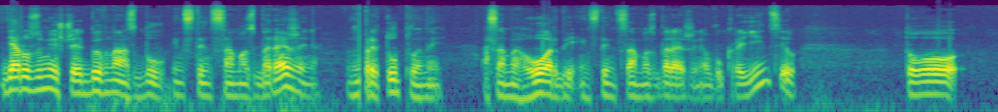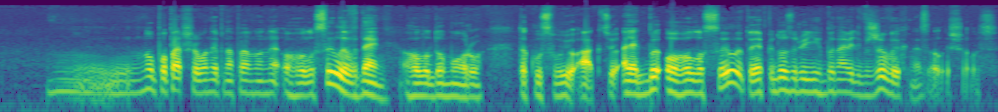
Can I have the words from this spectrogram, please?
я розумію, що якби в нас був інстинкт самозбереження, не притуплений, а саме гордий інстинкт самозбереження в українців, то, ну, по-перше, вони б, напевно, не оголосили в день голодомору таку свою акцію. А якби оголосили, то я підозрюю, їх би навіть в живих не залишилось.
